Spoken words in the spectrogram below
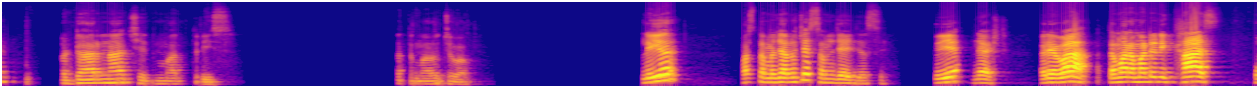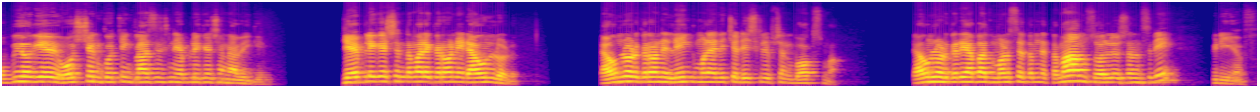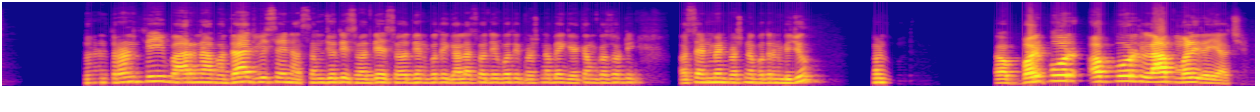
અઢારના છેદમાં ત્રીસ. તમારો જવાબ. ક્લિયર મસ્ત મજાનું છે, સમજાઈ જશે. જોઈએ નેક્સ્ટ અરે વાહ! તમારા માટેની ખાસ ઉપયોગી એવી ઓશિયન કોચિંગ ક્લાસીસની એપ્લિકેશન આવી ગઈ. જે એપ્લિકેશન તમારે કરવાની ડાઉનલોડ ડાઉનલોડ કરવાની લિંક મળે નીચે ડિસ્ક્રિપ્શન બોક્સમાં ડાઉનલોડ કર્યા બાદ મળશે તમને તમામ સોલ્યુશન્સની પીડીએફ ધોરણ ત્રણથી બારના બધા જ વિષયના સમજૂતી સ્વાધ્યાય સ્વાધ્યાયન પોથી ગાલા સ્વાધ્યાય પોથી પ્રશ્ન બેંક, એકમ કસોટી અસાઇનમેન્ટ પ્રશ્નપત્ર બીજું ભરપૂર, અપૂર લાભ મળી રહ્યા છે.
